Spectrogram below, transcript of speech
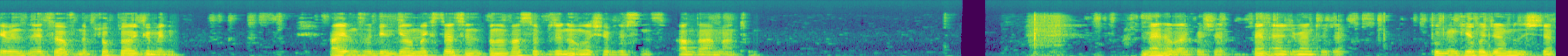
Evinizin etrafında toprağa gömelim. Ayrıntılı bilgi almak isterseniz bana WhatsApp üzerinden ulaşabilirsiniz. Allah'a emanet olun. Merhaba arkadaşlar, ben Ercüment Hoca. Bugünkü yapacağımız işlem,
